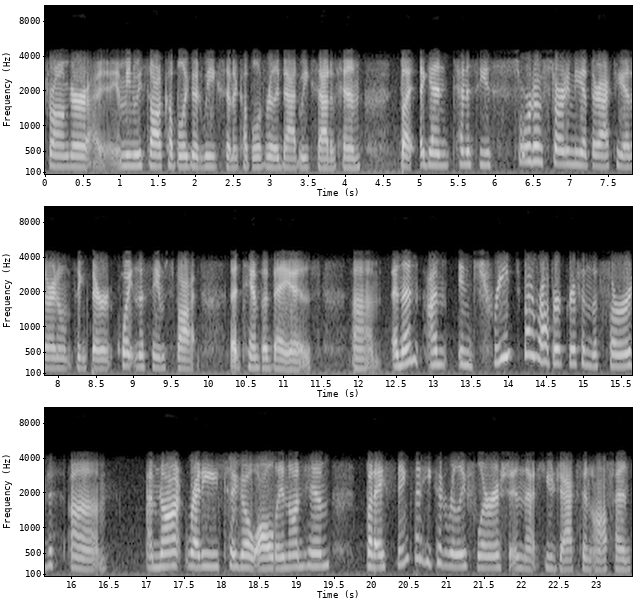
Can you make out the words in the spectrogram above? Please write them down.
stronger. I, I mean, we saw a couple of good weeks and a couple of really bad weeks out of him. But again, Tennessee's sort of starting to get their act together. I don't think they're quite in the same spot that Tampa Bay is. Um, and then I'm intrigued by Robert Griffin III. Um, I'm not ready to go all in on him, but I think that he could really flourish in that Hue Jackson offense.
